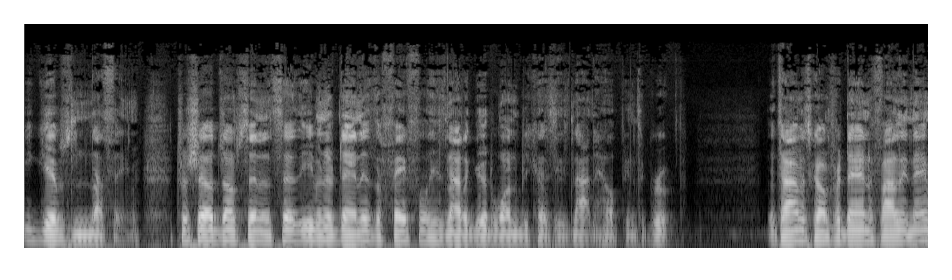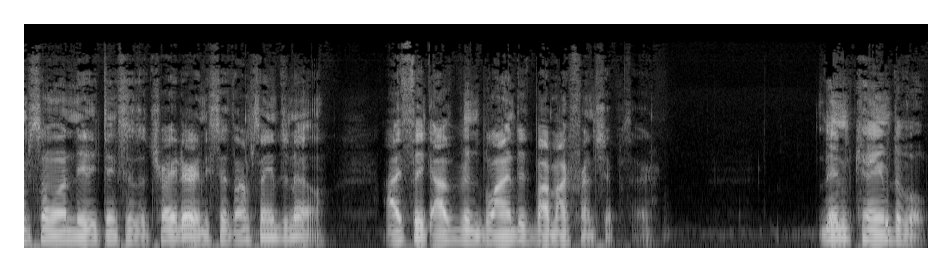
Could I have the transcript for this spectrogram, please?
he gives nothing. Trishelle jumps in and says, even if Dan is a faithful, he's not a good one because he's not helping the group. The time has come for Dan to finally name someone that he thinks is a traitor, and he says, I'm saying Janelle. I think I've been blinded by my friendship with her. Then came the vote.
